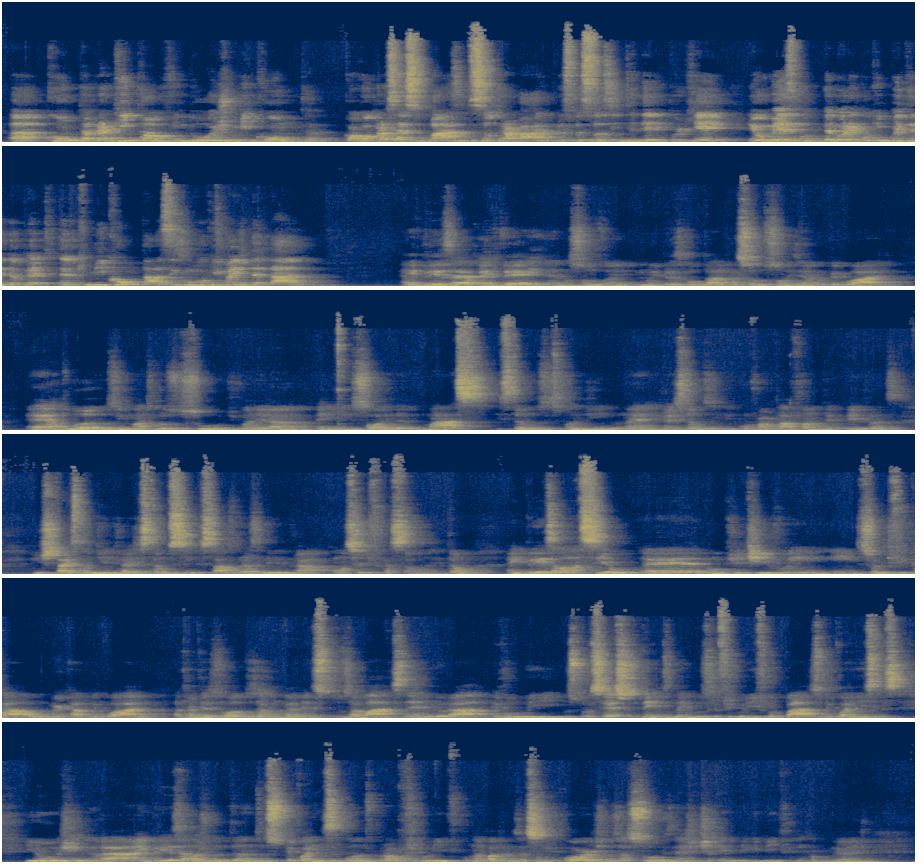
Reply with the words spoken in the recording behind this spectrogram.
Ah, conta, para quem está ouvindo hoje, me conta, qual é o processo básico do seu trabalho, para as pessoas entenderem, porque eu mesmo demorei um pouquinho para entender, o Pedro teve que me contar assim, com um pouquinho mais de detalhe. A empresa é a PECBR, né? nós somos uma, uma empresa voltada para soluções em agropecuária. É, atuamos em Mato Grosso do Sul de maneira bem sólida, mas estamos expandindo, né? já estamos, conforme estava falando o Pedro antes, a gente está expandindo, já estamos cinco estados brasileiros já com a certificação. Né? Então, a empresa ela nasceu é, num objetivo em, em solidificar o mercado pecuário através do- dos acompanhamentos dos abates, né? melhorar, evoluir os processos dentro da indústria frigorífica para os pecuaristas. E hoje a empresa ela ajuda tanto os pecuaristas quanto o próprio frigorífico na padronização de corte, nos açougues, né? a gente atende o Big Beef aqui em Campo Grande,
